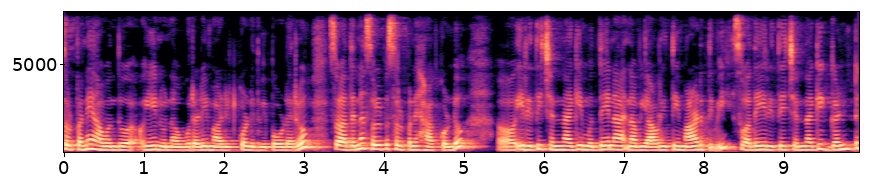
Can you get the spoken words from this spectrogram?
ಸ್ವಲ್ಪನೇ ಆ ಒಂದು ಏನು ನಾವು ರೆಡಿ ಮಾಡಿ ಇಟ್ಕೊಂಡಿದ್ವಿ ಪೌಡರು. ಸೊ ಅದನ್ನು ಸ್ವಲ್ಪ ಸ್ವಲ್ಪನೇ ಹಾಕ್ಕೊಂಡು ಈ ರೀತಿ ಚೆನ್ನಾಗಿ ಮುದ್ದೆನ ನಾವು ಯಾವ ರೀತಿ ಮಾಡ್ತೀವಿ, ಸೊ, ಅದೇ ರೀತಿ ಚೆನ್ನಾಗಿ ಗಂಟು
